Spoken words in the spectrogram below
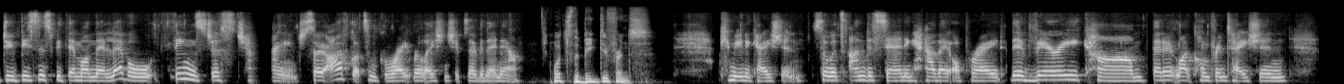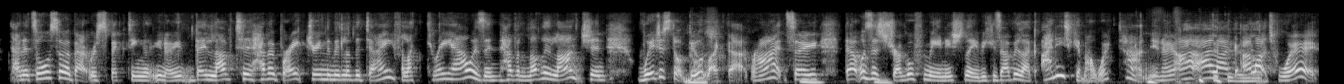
do business with them on their level, things just change. So I've got some great relationships over there now. What's the big difference? Communication. So it's understanding how they operate. They're very calm. They don't like confrontation. And it's also about respecting, you know, they love to have a break during the middle of the day for like three hours and have a lovely lunch. And we're just not built like that, right? So mm. that was a struggle for me initially because I'd be like, I need to get my work done. You know, I, I like I like to work.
